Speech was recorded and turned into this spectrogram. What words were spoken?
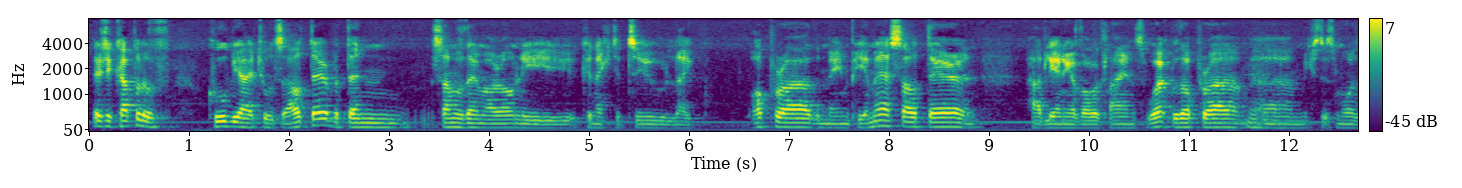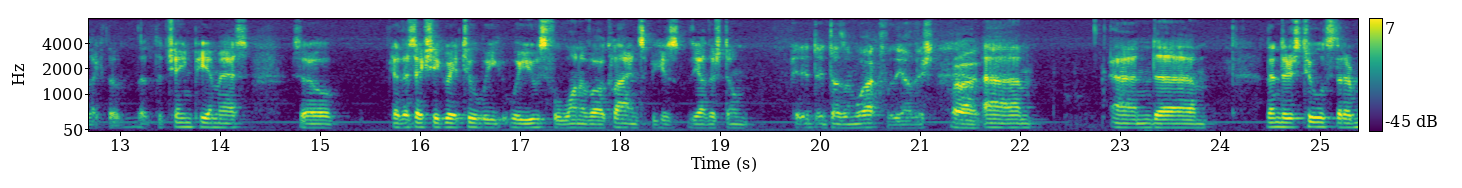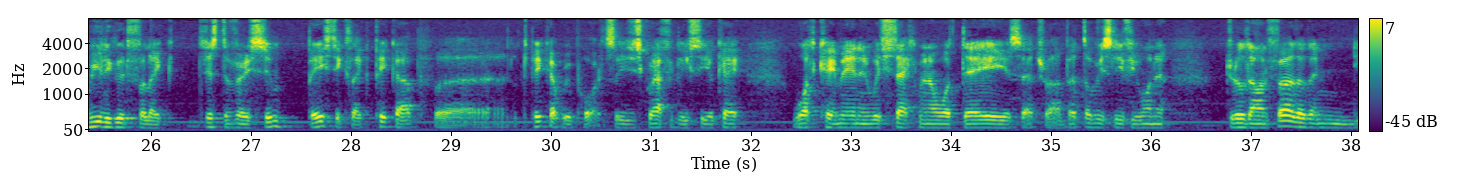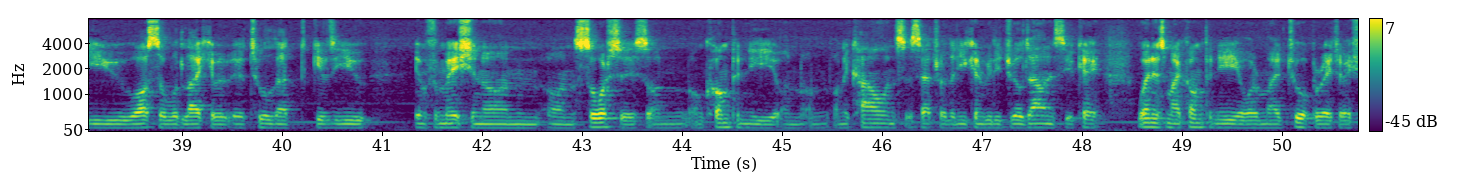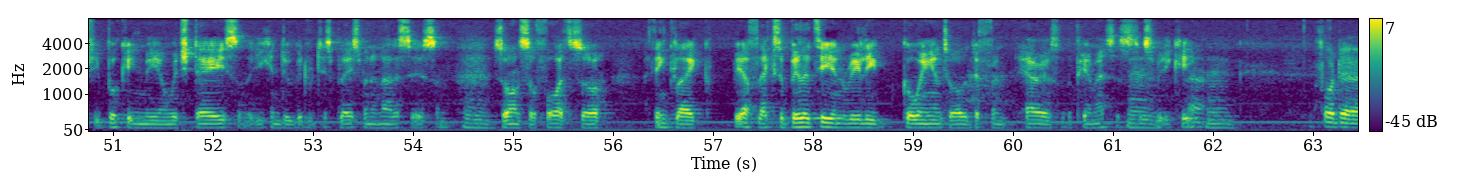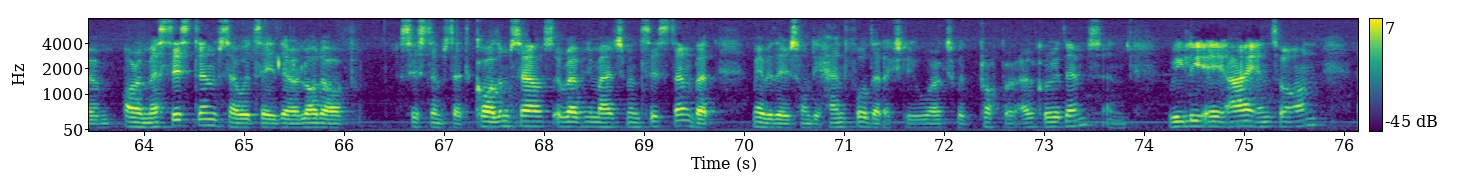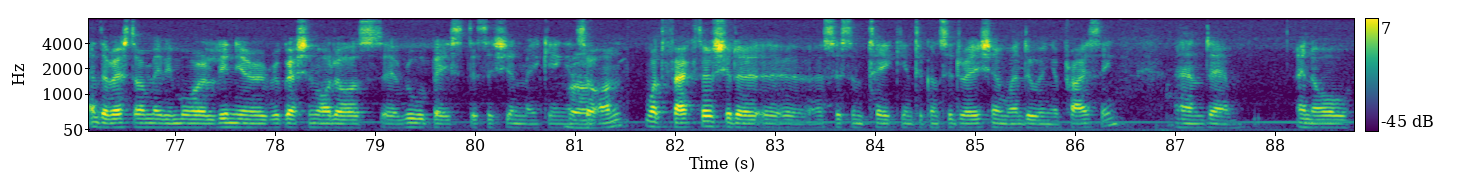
there's a couple of cool BI tools out there, but then some of them are only connected to like Opera, the main PMS out there, and hardly any of our clients work with Opera um, because it's more like the, the, the chain PMS. So yeah, that's actually a great tool we, we use for one of our clients because the others don't. It, it doesn't work for the others. Right. Um, and um, then there's tools that are really good for like just the very sim basics like pickup uh, pickup reports. So you just graphically see okay what came in in which segment on what day, etc. But obviously, if you want to drill down further, then you also would like a, a tool that gives you information on on sources, on on company, on on, on accounts, etc. That you can really drill down and see okay when is my company or my tour operator actually booking me on which days, so that you can do good displacement analysis and Mhm. so on and so forth. So I think like yeah, flexibility and really going into all the different areas of the PMS is, is Mm. really key. Yeah. Mm. For the RMS systems, I would say there are a lot of systems that call themselves a revenue management system, but maybe there's only a handful that actually works with proper algorithms and really AI and so on. And the rest are maybe more linear regression models, uh, rule-based decision making, and so on. What factors should a, a, a system take into consideration when doing a pricing? And um, I know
